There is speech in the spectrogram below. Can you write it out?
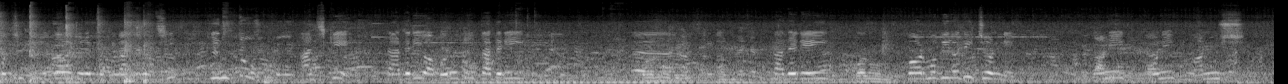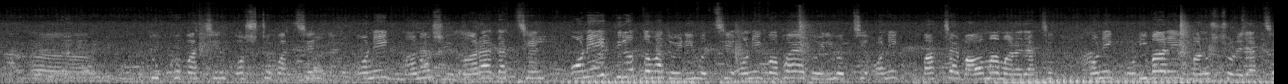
করছি তিলোত্তমার জন্য প্রতিবাদ করছি। কিন্তু আজকে তাদের এই অবরোধ তাদের এই তাদের এই কর্মবিরতির জন্যে অনেক অনেক মানুষ দুঃখ পাচ্ছেন কষ্ট পাচ্ছেন। অনেক মানুষ মারা যাচ্ছেন। অনেক তিলোত্তমা তৈরি হচ্ছে অনেক অভয়া তৈরি হচ্ছে অনেক বাচ্চার বাবা মা মারা যাচ্ছেন অনেক পরিবারের মানুষ চলে যাচ্ছে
